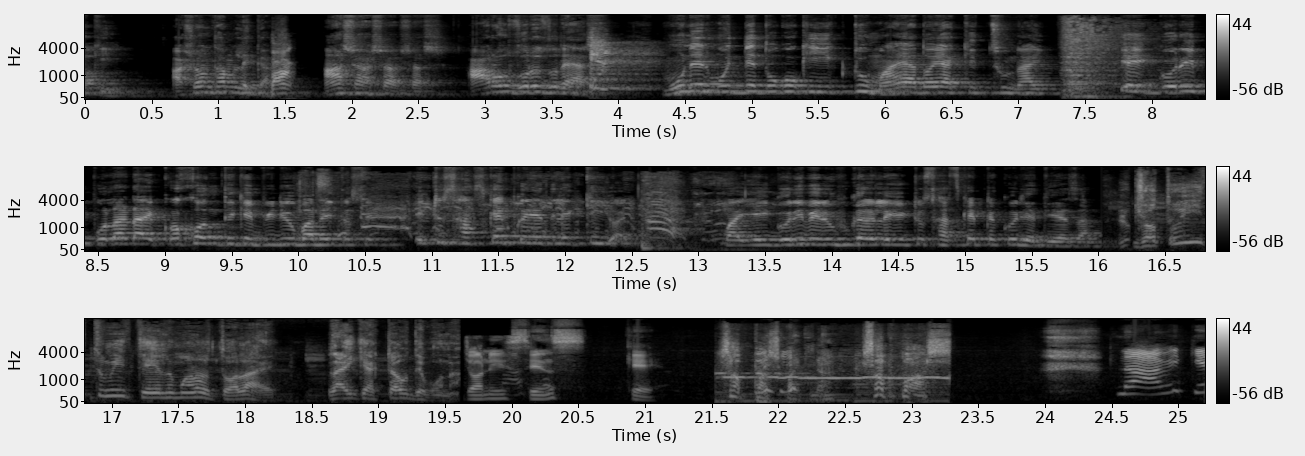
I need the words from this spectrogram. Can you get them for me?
অকি আসন থামলে কা আস আস আস আস। আরও জোরে জোরে আস। মনের মধ্যে তোকে কি একটু মায়া দয়া কিচ্ছু নাই? এই গরিব পোলাটায় কখন থেকে ভিডিও বানাইতেছে? একটু সাবস্ক্রাইব করিয়ে দিলে কি হয়? ভাই এই গরিবের উপকারে লেগে একটু সাবস্ক্রাইবটা করিয়ে দিয়ে যা। যতই তুমি তেল মারো তলায় লাইক একটাও দেবো না। জনি সিন্স কে? সাব্বাস পাই না। সাব্বাস। না আমি কে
